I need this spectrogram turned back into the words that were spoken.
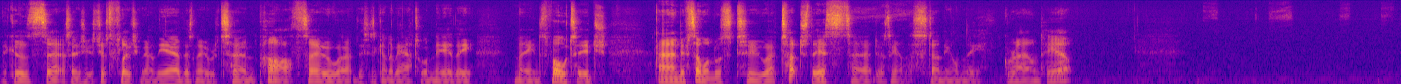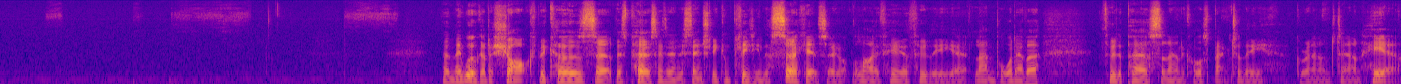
because uh, essentially it's just floating around the air, there's no return path, so uh, this is going to be at or near the mains voltage. And if someone was to uh, touch this, uh, just again standing on the ground here, then they will get a shock because uh, this person is then essentially completing the circuit, so you've got the live here through the uh, lamp or whatever, through the person and of course back to the ground down here.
